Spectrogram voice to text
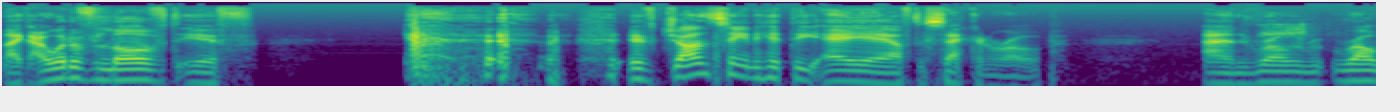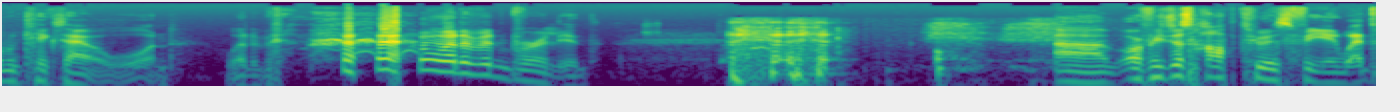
Like I would have loved if if John Cena hit the AA off the second rope, and Roman, Roman kicks out at one, would have been would have been brilliant. um, or if he just hopped to his feet and went,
